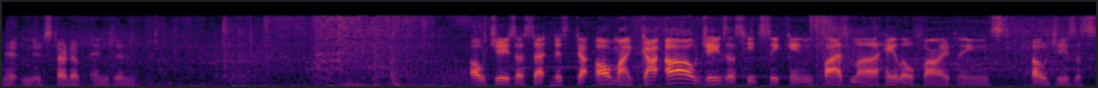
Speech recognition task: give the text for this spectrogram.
New, new startup engine. Oh Jesus! That this. Oh my God! Oh Jesus! Heat-seeking plasma Halo Five things. Oh Jesus!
